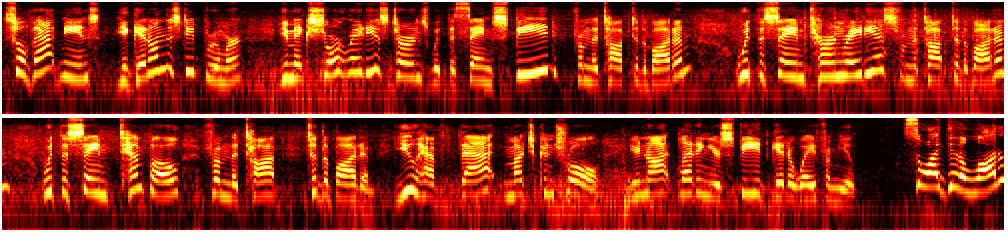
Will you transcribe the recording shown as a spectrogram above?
So that means you get on the steep groomer, you make short radius turns with the same speed from the top to the bottom, with the same turn radius from the top to the bottom, with the same tempo from the top to the bottom. You have that much control. You're not letting your speed get away from you. So I get a lot of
